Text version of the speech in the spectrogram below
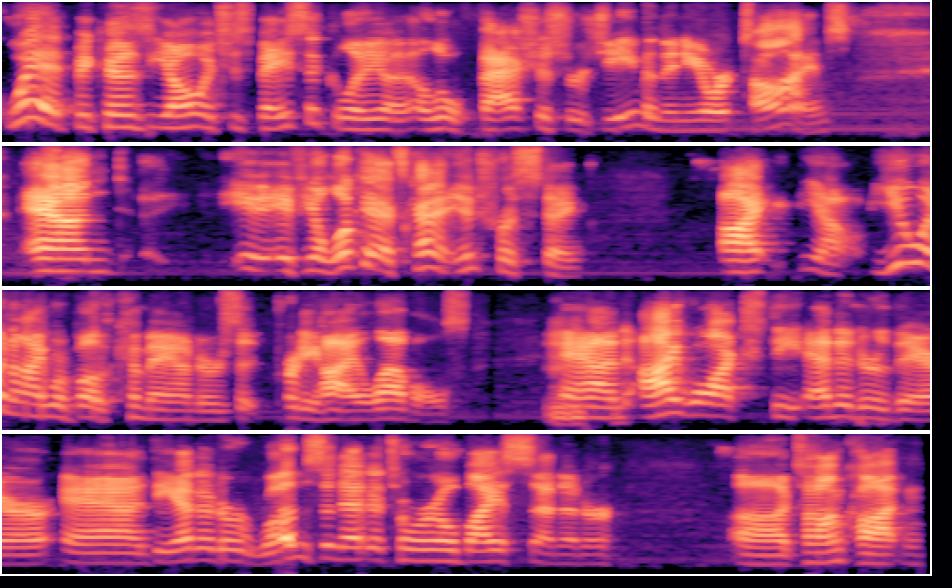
quit because you know it's just basically a, a little fascist regime in the New York Times, and if you look at it, it's kind of interesting. I, you know, you and I were both commanders at pretty high levels. Mm-hmm. And I watched the editor there, and the editor runs an editorial by a senator, uh, Tom Cotton.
